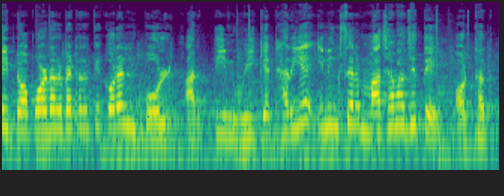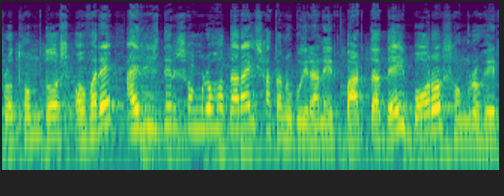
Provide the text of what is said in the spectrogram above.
এই টপ অর্ডার ব্যাটারকে করেন বোল্ড আর তিন উইকেট হারিয়ে ইনিংসের মাঝামাঝিতে, অর্থাৎ প্রথম দশ ওভারে আইরিশদের সংগ্রহ দাঁড়ায় সাতানব্বই রানের বার্তা দেয় বড় সংগ্রহের।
